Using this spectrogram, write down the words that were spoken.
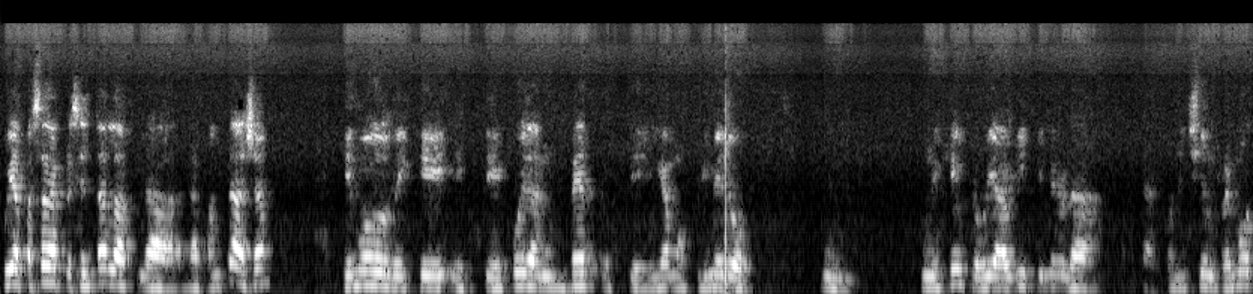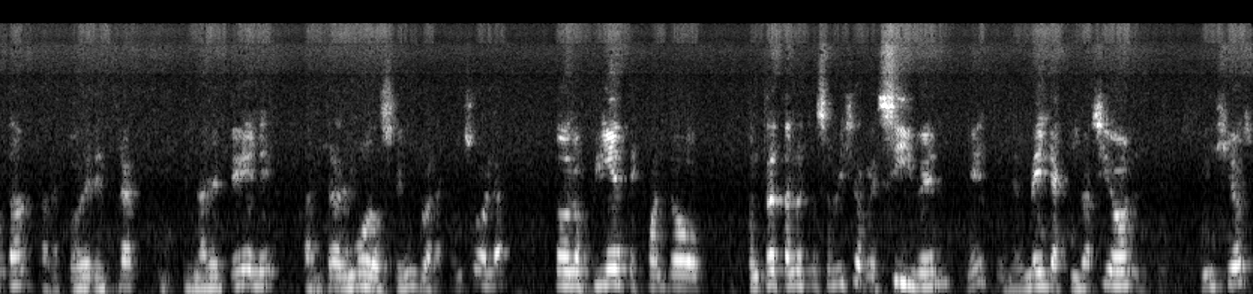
voy a pasar a presentar la, la pantalla de modo de que este, puedan ver, este, digamos, primero un, ejemplo. Voy a abrir primero la, conexión remota para poder entrar en una VPN, para entrar en modo seguro a la consola. Todos los clientes cuando contratan nuestro servicio reciben ¿eh? en el mail de activación de los servicios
